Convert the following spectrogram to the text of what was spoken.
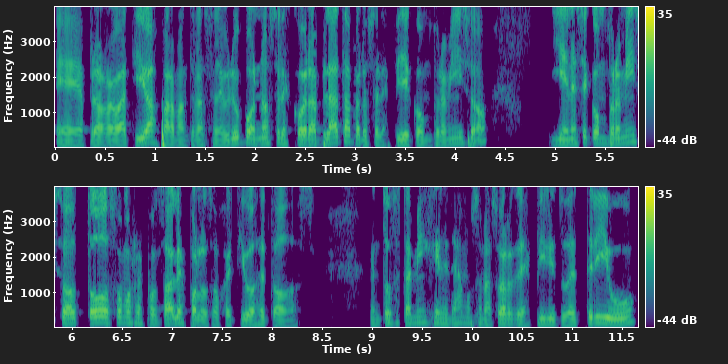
eh, prerrogativas para mantenerse en el grupo. No se les cobra plata, pero se les pide compromiso. Y en ese compromiso todos somos responsables por los objetivos de todos. Entonces también generamos una suerte de espíritu de tribu,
